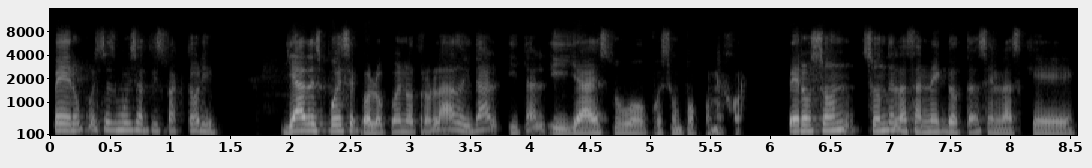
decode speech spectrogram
pero pues es muy satisfactorio. Ya después se colocó en otro lado y tal, y tal, y ya estuvo pues un poco mejor. Pero son, son de las anécdotas en las que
